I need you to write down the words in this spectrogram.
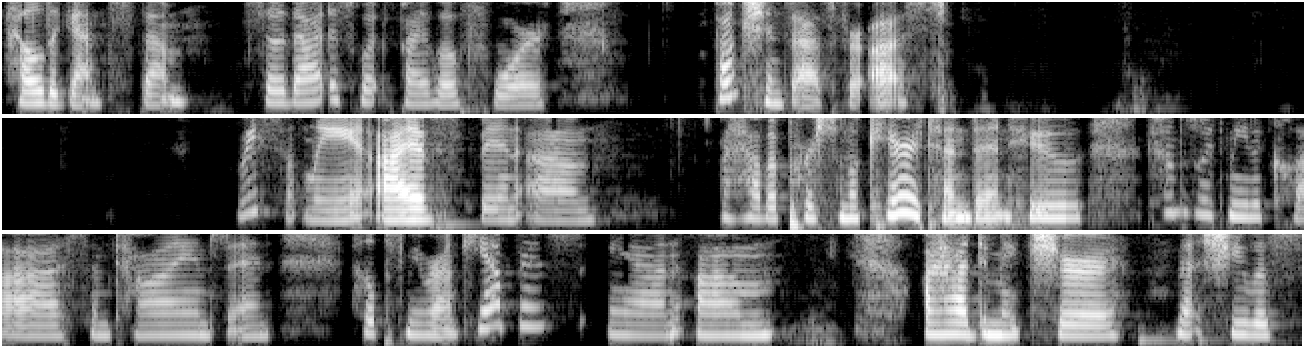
held against them. So that is what 504 functions as for us. Recently, I've been um, I have a personal care attendant who comes with me to class sometimes and helps me around campus. And um, I had to make sure that she was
